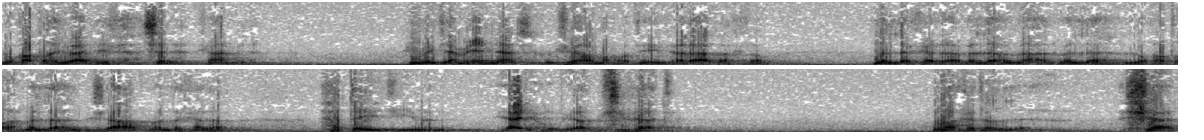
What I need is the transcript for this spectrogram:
لقطة يعرفها سنة كاملة. في مجامع الناس كل شهر مرتين ثلاث أكثر. من له كذا من له المال من له اللقطة من له البشار من له كذا. حتى يجي من يعرفه بصفاته وهكذا الشاة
